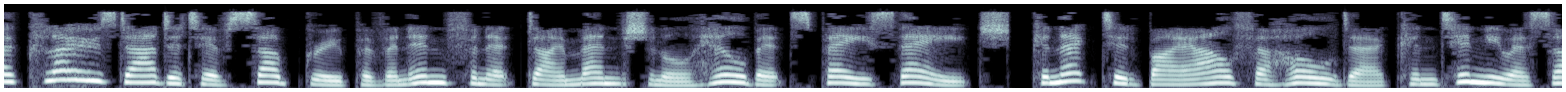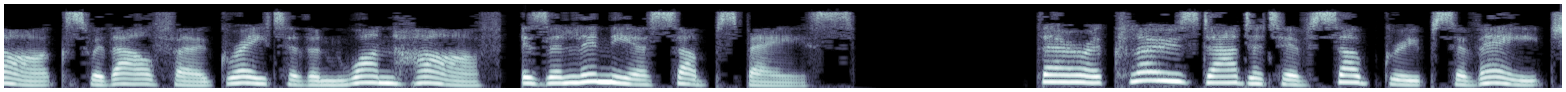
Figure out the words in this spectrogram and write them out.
A closed additive subgroup of an infinite-dimensional Hilbert space H, connected by alpha Holder continuous arcs with alpha greater than one half, is a linear subspace. There are closed additive subgroups of H,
